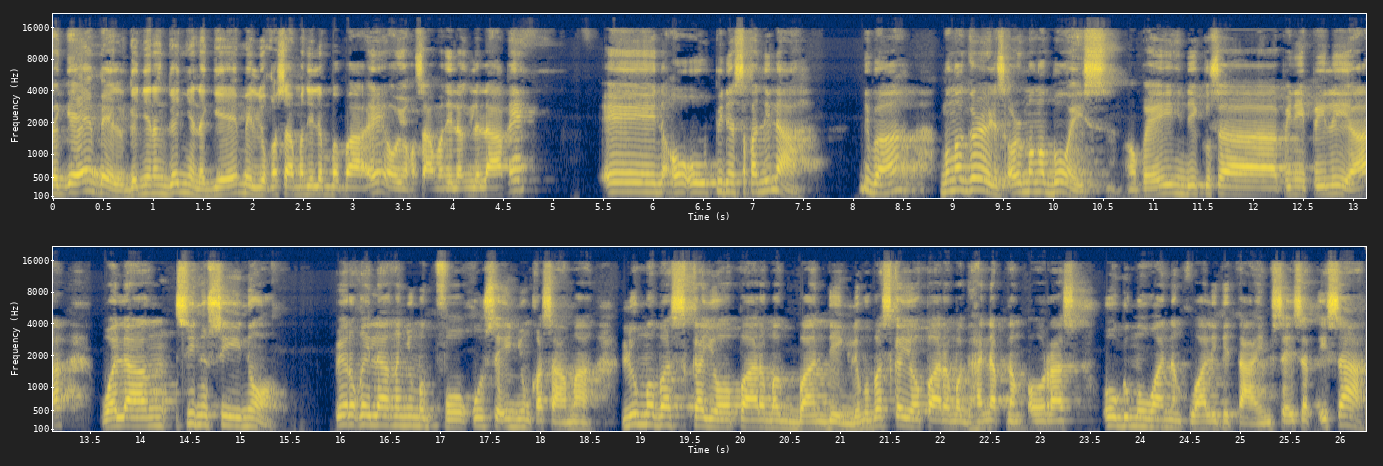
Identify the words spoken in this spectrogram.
nag-ML, ganyan ang ganyan, nag-ML, yung kasama nilang babae o yung kasama nilang lalaki, eh, na-OOP na sa kanila. 'Di ba? Mga girls or mga boys, okay? Hindi ko sa pinipili ha. Walang sino-sino. Pero kailangan nyo mag-focus sa inyong kasama. Lumabas kayo para mag-bonding. Lumabas kayo para maghanap ng oras o gumawa ng quality time sa isa't isa.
